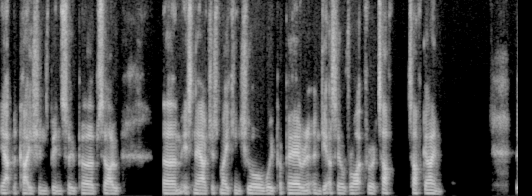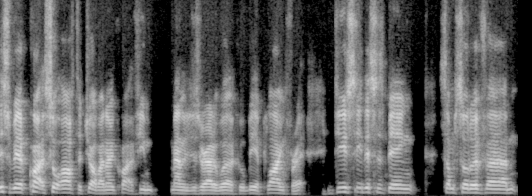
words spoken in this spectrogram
the application's been superb. So um, it's now just making sure we prepare and, and, get ourselves right for a tough tough game. This will be a quite a sought after job. I know quite a few managers who are out of work will be applying for it. Do you see this as being some sort of um,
